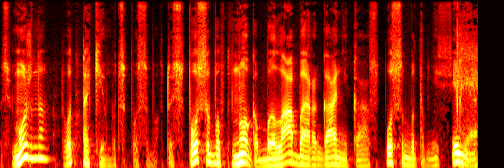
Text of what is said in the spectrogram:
То есть можно вот таким вот способом. То есть способов много. Была бы органика, а способы внесения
